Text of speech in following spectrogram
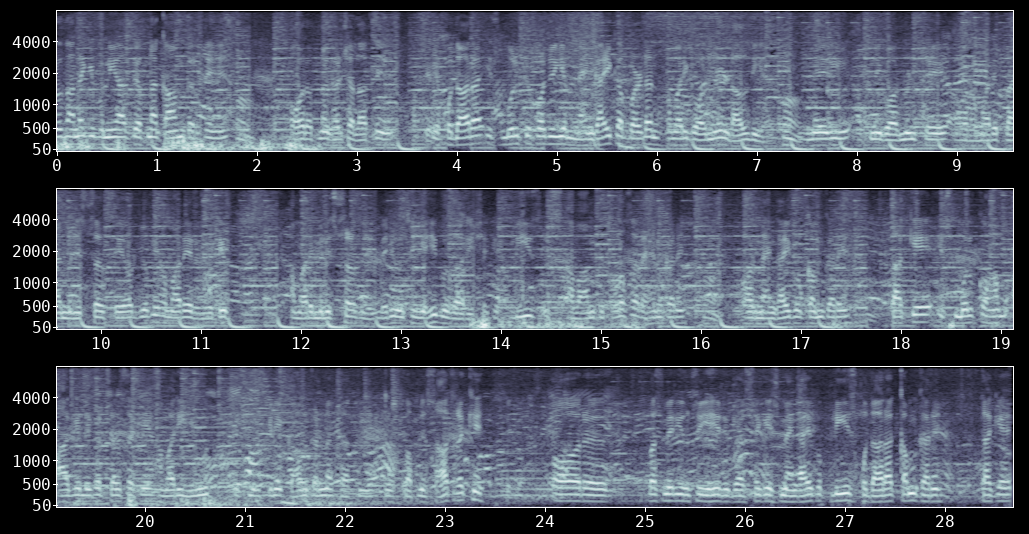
रोज़ाना की बुनियाद पे अपना काम करते हैं और अपना घर चलाते हैं। कि खुदारा इस मुल्क के ऊपर जो ये महँगाई का बर्डन हमारी गवर्नमेंट ने डाल दिया है। मेरी अपनी गवर्नमेंट से और हमारे प्राइम मिनिस्टर से और जो भी हमारे रिलेटिव हमारे मिनिस्टर हैं मेरी उनसे यही गुजारिश है कि प्लीज़ इस आवाम पे थोड़ा सा रहम करें और महँगाई को कम करें ताकि इस मुल्क को हम आगे लेकर चल सकें। हमारी यूथ इस मुल्क के लिए काम करना चाहती है तो उसको अपने साथ रखें और बस मेरी उनसे यही रिक्वेस्ट है कि इस महँगाई को प्लीज़ खुदारा कम करें ताकि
